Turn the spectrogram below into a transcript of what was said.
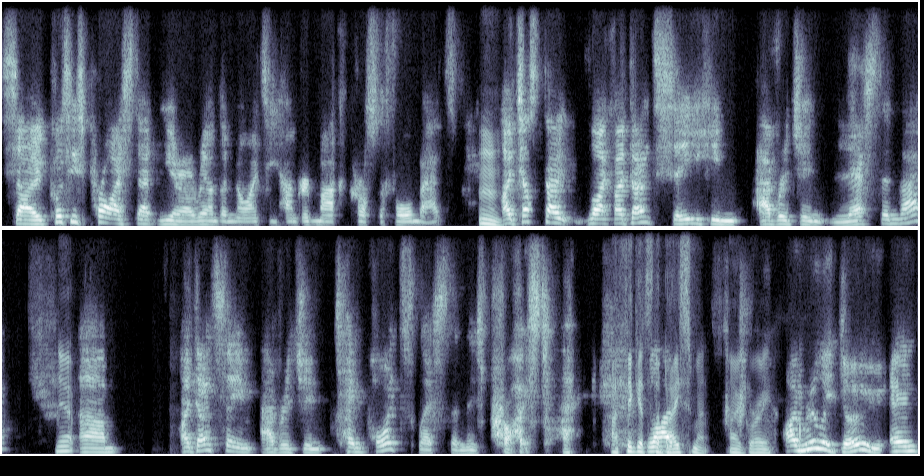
So, because he's priced at you know around the 90, 100 mark across the formats, Mm. I just don't like. I don't see him averaging less than that. Yep. Um, I don't see him averaging ten points less than this price tag. I think it's Like- the basement. I agree. I really do, and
